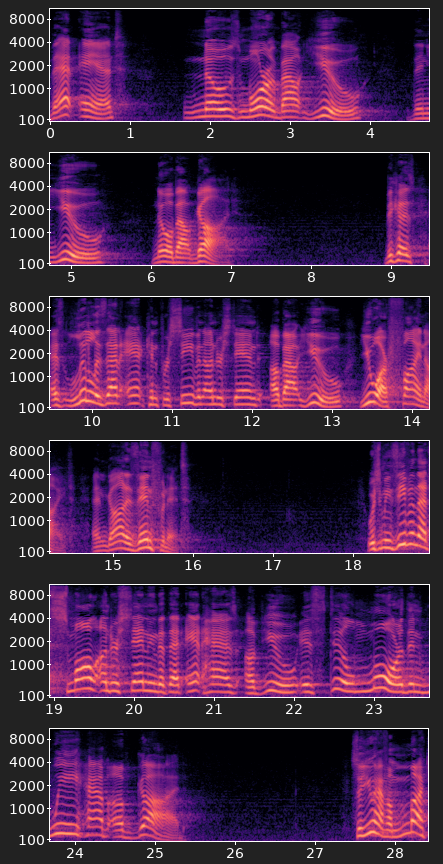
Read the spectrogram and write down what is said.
that ant knows more about you than you know about God. Because as little as that ant can perceive and understand about you, you are finite, and God is infinite. Which means even that small understanding that that ant has of you is still more than we have of God. So you have a much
